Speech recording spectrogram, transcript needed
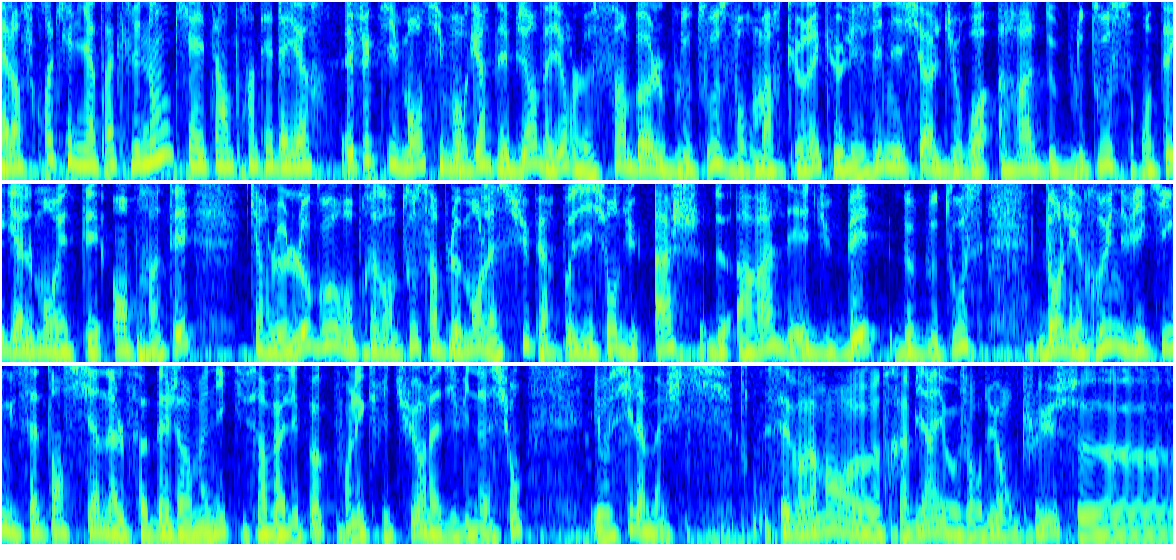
Et alors, je crois qu'il n'y a pas que le nom qui a été emprunté d'ailleurs. Effectivement, si vous regardez bien d'ailleurs le symbole Bluetooth, vous remarquerez que les initiales du roi Harald de Bluetooth ont également été empruntées, car le logo représente tout simplement la superposition du H de Harald et du B de Bluetooth dans les runes vikings, cet ancien alphabet germanique qui servait à l'époque pour l'écriture, la divination et aussi la magie. C'est vraiment euh, très bien. Et aujourd'hui, en plus, euh,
